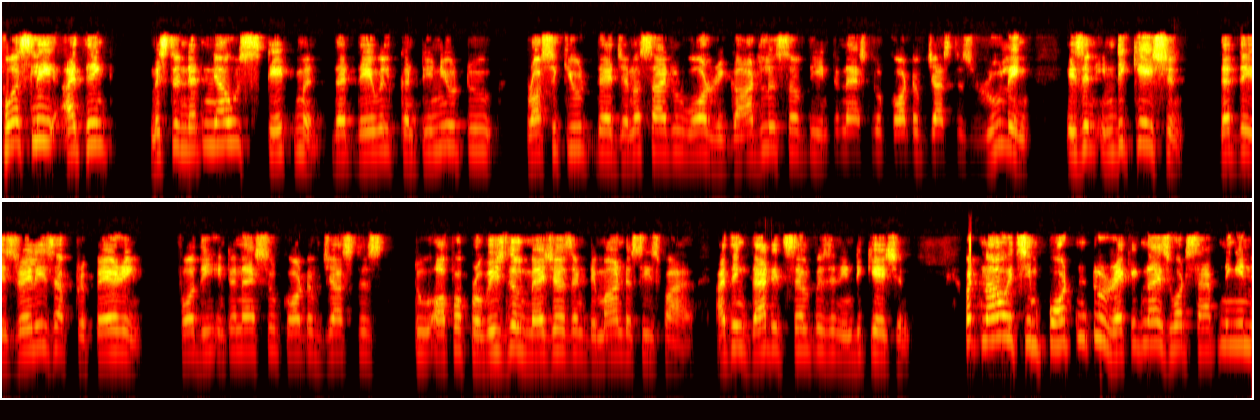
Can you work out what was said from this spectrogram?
firstly, I think Mr. Netanyahu's statement that they will continue to prosecute their genocidal war regardless of the International Court of Justice ruling is an indication that the Israelis are preparing for the International Court of Justice to offer provisional measures and demand a ceasefire. I think that itself is an indication. But now it's important to recognize what's happening in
